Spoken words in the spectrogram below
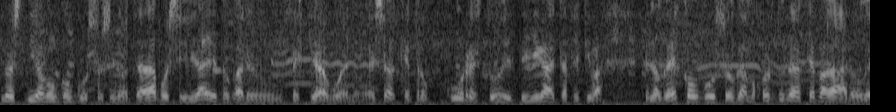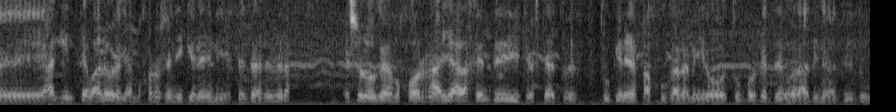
no es, digamos, un concurso, sino te da la posibilidad de tocar en un festival bueno. Eso es que te lo ocurres tú y te llegas a este festival. Pero lo que es concurso, que a lo mejor tú tengas que pagar o que alguien te valore, que a lo mejor no sé ni quién es, ni etcétera, etcétera, eso es lo que a lo mejor raya a la gente y dice, hostia, tú, tú quién eres para jugar, mi amigo, tú por qué te tengo dinero a ti, tú.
